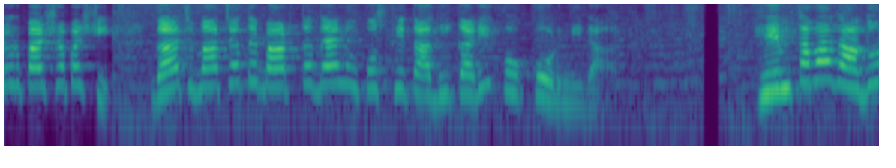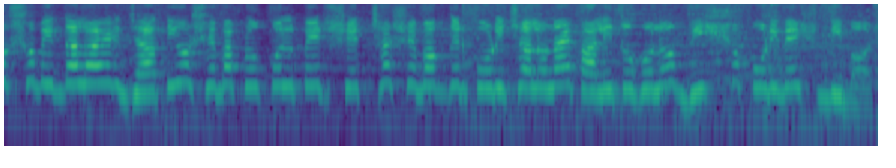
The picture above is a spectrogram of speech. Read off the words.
লাগানোর পাশাপাশি গাছ বাঁচাতে বার্তা দেন উপস্থিত আধিকারিক ও কর্মীরা। হেমতাবাদ আদর্শ বিদ্যালয়ের জাতীয় সেবা প্রকল্পের স্বেচ্ছাসেবকদের পরিচালনায় পালিত হল বিশ্ব পরিবেশ দিবস।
